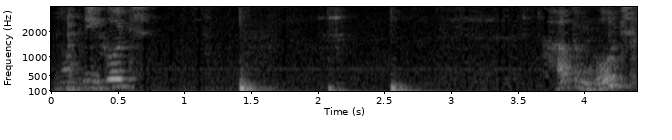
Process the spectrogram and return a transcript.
Nog niet goed. Ik had hem goed.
